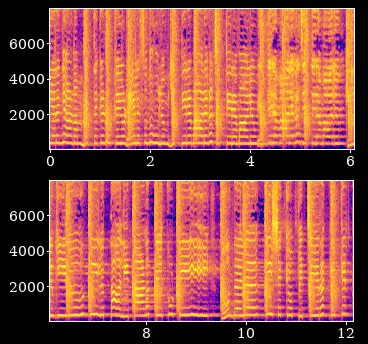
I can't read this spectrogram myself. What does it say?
അണിയരഞ്ഞാണം മെത്തക്കെടുക്കയുടെ നൂലും എത്തിരമാലകൾ ചിത്തിരമാലും. എത്തിരമാലകൾ ചിത്തിരമാലും. കിലു കിലു കിലു താലി താളത്തിൽ കുട്ടി കൂന്തല കിശയ്ക്കൊപ്പിച്ചിറക്കി കെട്ടി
